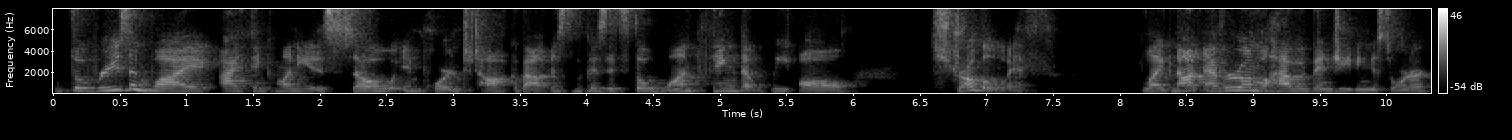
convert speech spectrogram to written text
the reason why I think money is so important to talk about is because it's the one thing that we all struggle with. Like, not everyone will have a binge eating disorder,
